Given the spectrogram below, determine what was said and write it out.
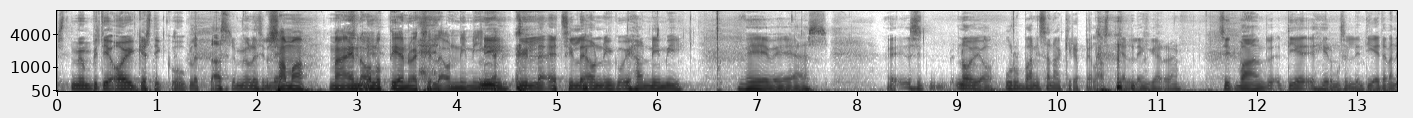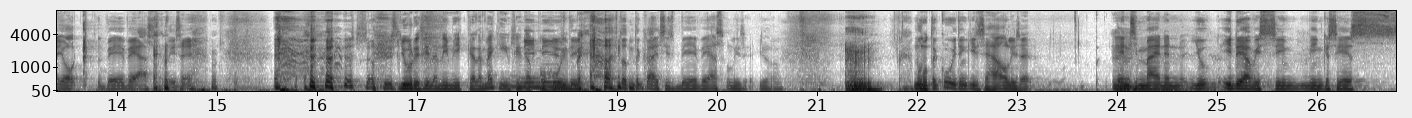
Sitten minun piti oikeasti googlettaa se. Oli silleen, Sama. Mä en silleen- ollut tiennyt, että sille on nimi. Niin, kyllä, että sille on niinku ihan nimi. VVS. Sitten, no joo, urbaani sanakirja pelasti jälleen kerran. Sitten vaan tie, hirmuisellinen tietävänä, joo, VVS oli se. se oli se. Juuri sillä nimikkeellä mekin siitä niin, puhuimme. Niin, totta kai siis VVS oli se, joo. Mutta kuitenkin sehän oli se Mm. ensimmäinen ju- idea vissiin, minkä siis...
